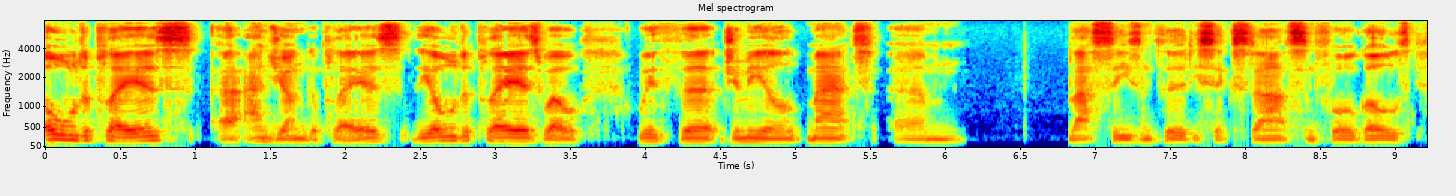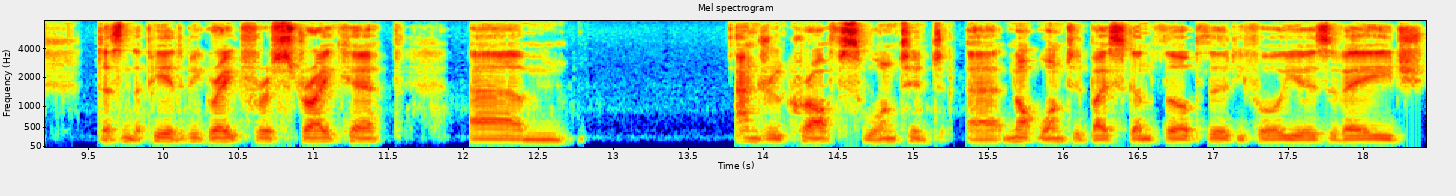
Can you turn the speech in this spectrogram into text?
older players uh, and younger players. The older players, well, with uh, Jamille Matt, um, last season 36 starts and four goals. Doesn't appear to be great for a striker. Um, Andrew Crofts wanted, uh, not wanted by Scunthorpe, 34 years of age.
